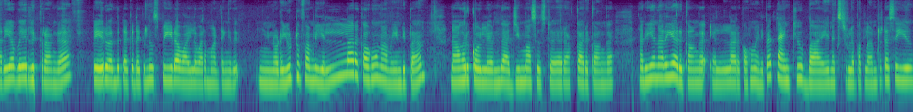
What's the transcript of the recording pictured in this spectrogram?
நிறைய பேர் இருக்கிறாங்க. பேர் வந்து டக்கு டக்குன்னு ஸ்பீடாக வாயில் வர மாட்டேங்குது என்னோடய யூடியூப் ஃபேமிலி எல்லாருக்காகவும் நான் வேண்டிப்பேன். நாகர்கோவிலேருந்து அஜிமா சிஸ்டர் அக்கா இருக்காங்க. நிறைய நிறைய இருக்காங்க. எல்லாருக்காகவும் வேண்டிப்பேன். தேங்க்யூ பாய் நெக்ஸ்ட் உள்ள பார்க்கலாம். டாட்டா see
